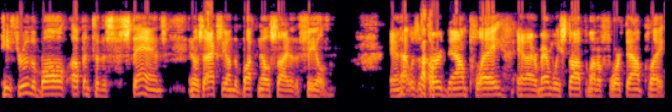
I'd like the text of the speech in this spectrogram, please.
he threw the ball up into the stands, and it was actually on the Bucknell side of the field. And that was a third down play. And I remember we stopped them on a fourth down play.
